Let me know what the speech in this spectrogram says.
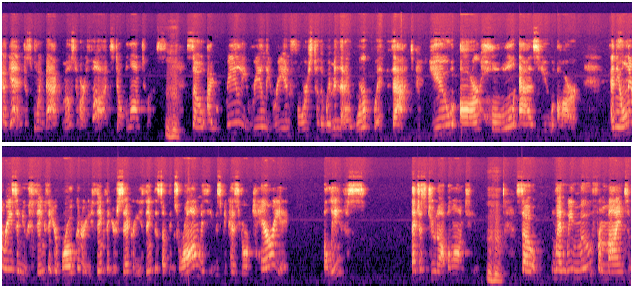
again, just going back, most of our thoughts don't belong to us. Mhm. So I really, really reinforce to the women that I work with that you are whole as you are. And the only reason you think that you're broken or you think that you're sick or you think that something's wrong with you is because you're carrying beliefs that just do not belong to you. Mm-hmm. So when we move from mind to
